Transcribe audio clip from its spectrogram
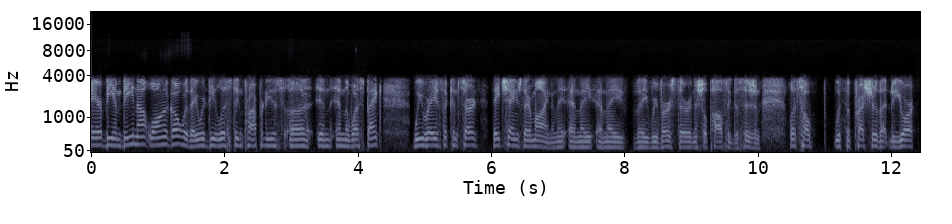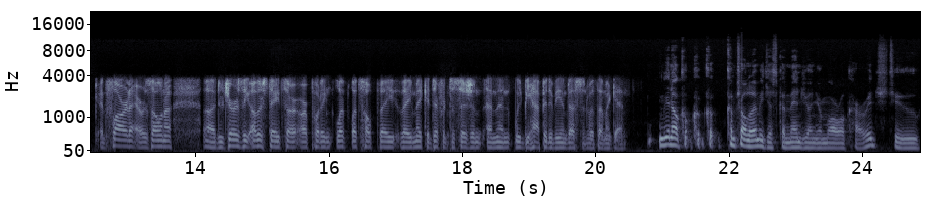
Airbnb not long ago, where they were delisting properties uh, in in the West Bank. We raised the concern. They changed their mind and they and they and they they reversed their initial policy decision. Let's hope with the pressure that New York and Florida, Arizona, uh, New Jersey, other states are, are putting. Let, let's hope they they make a different decision, and then we'd be happy to be invested with them again. You know, Comptroller, let me just commend you on your moral courage to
